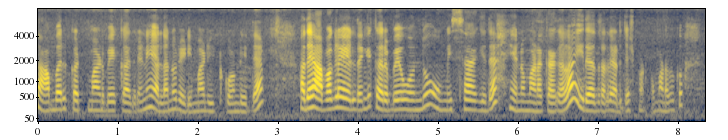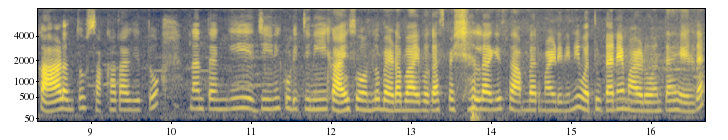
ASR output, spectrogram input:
ಸಾಂಬಾರು ಕಟ್ ಮಾಡಬೇಕಾದ್ರೇ ಎಲ್ಲನೂ ರೆಡಿ ಮಾಡಿ ಇಟ್ಕೊಂಡಿದ್ದೆ. ಅದೇ ಆವಾಗಲೇ ಹೇಳ್ದಂಗೆ ಕರಿಬೇವು ಒಂದು ಮಿಸ್ ಆಗಿದೆ. ಏನೂ ಮಾಡೋಕ್ಕಾಗಲ್ಲ. ಇರೋದ್ರಲ್ಲಿ ಅಡ್ಜಸ್ಟ್ ಮಾಡ್ಕೊಂಡು ಮಾಡಬೇಕು. ಕಾಳಂತೂ ಸಖತ್ತಾಗಿತ್ತು. ನನ್ನ ತಂಗಿ ಜೀನಿ ಕುಡಿತೀನಿ, ಕಾಯಿಸು ಅಂದ್ಲು. ಬೇಡ ಬಾ, ಇವಾಗ ಸ್ಪೆಷಲ್ಲಾಗಿ ಸಾಂಬಾರು ಮಾಡಿದ್ದೀನಿ ಇವತ್ತು ಊಟನೇ ಮಾಡು ಅಂತ ಹೇಳಿದೆ.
